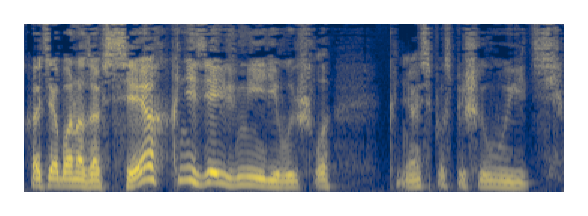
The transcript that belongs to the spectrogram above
хотя бы она за всех князей в мире вышла. Князь поспешил выйти.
